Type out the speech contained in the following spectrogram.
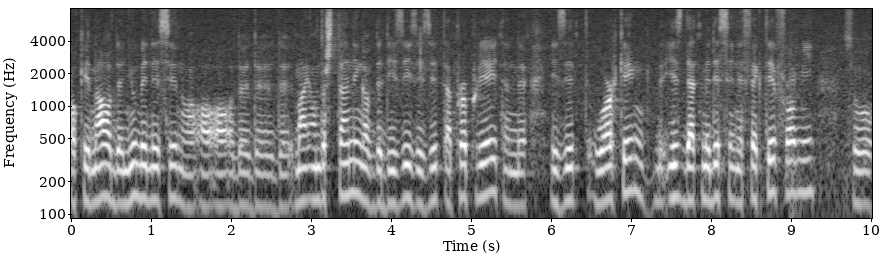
okay now the new medicine or, or, or the, the, the, my understanding of the disease is it appropriate and uh, is it working? Is that medicine effective for me? So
